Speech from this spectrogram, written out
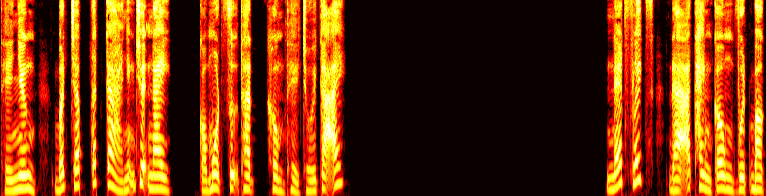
thế nhưng bất chấp tất cả những chuyện này có một sự thật không thể chối cãi Netflix đã thành công vượt bậc.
